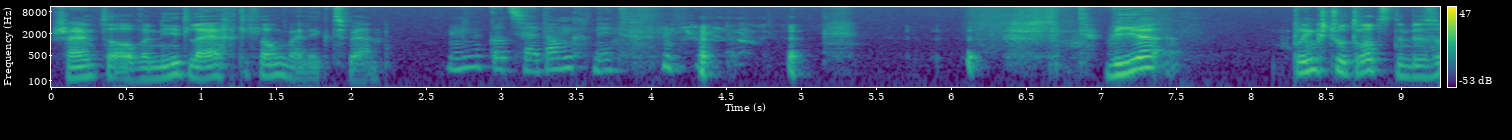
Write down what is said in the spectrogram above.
scheint er aber nicht leicht langweilig zu werden. Hm, Gott sei Dank nicht. Wie bringst du trotzdem, das,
